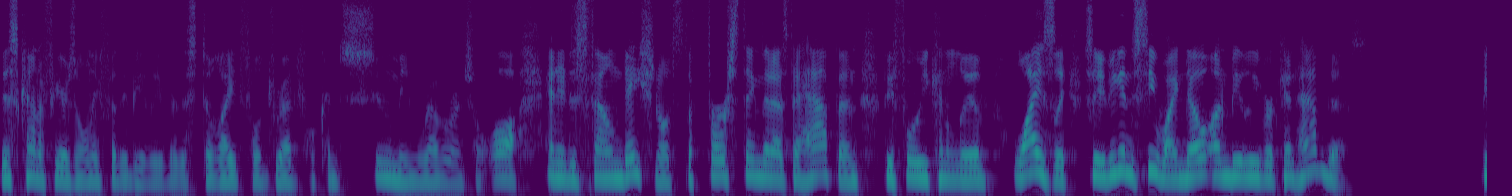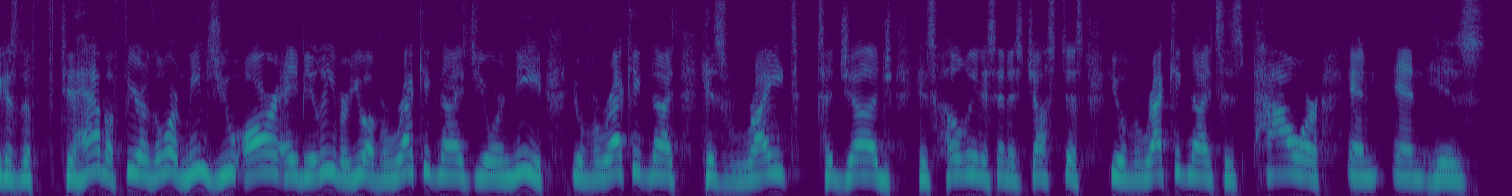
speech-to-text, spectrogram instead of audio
This kind of fear is only for the believer, this delightful, dreadful, consuming reverential awe. And it is foundational. It's the first thing that has to happen before you can live wisely. So you begin to see why no unbeliever can have this. Because the, to have a fear of the Lord means you are a believer. You have recognized your need. You have recognized his right to judge, his holiness and his justice. You have recognized his power and, and his,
